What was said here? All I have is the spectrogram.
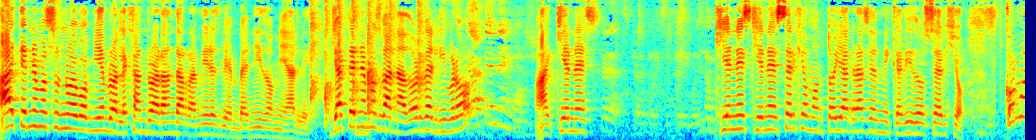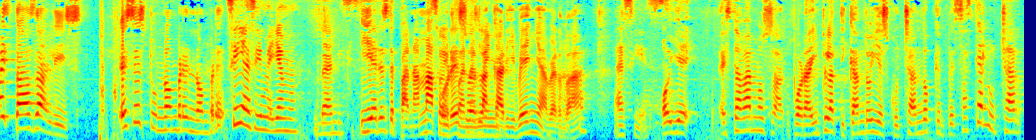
Ay, tenemos un nuevo miembro, Alejandro Aranda Ramírez. Bienvenido, mi Ale. ¿Ya tenemos ganador del libro? Ya tenemos. Ay, ¿quién es? ¿Quién es? ¿Quién es? Sergio Montoya. Gracias, mi querido Sergio. ¿Cómo estás, Dalis? ¿Ese es tu nombre, nombre? Sí, así me llamo, Dalis. Y eres de Panamá, Soy por eso es la caribeña, ¿verdad? Así es. Oye, estábamos ah, por ahí platicando y escuchando que empezaste a luchar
